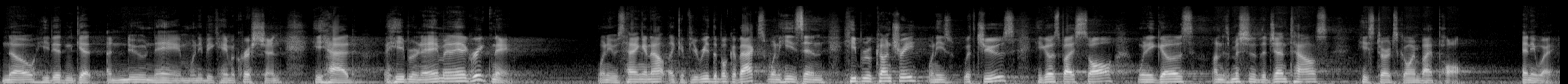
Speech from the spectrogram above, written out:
No, he didn't get a new name when he became a Christian. He had a Hebrew name and a Greek name when he was hanging out. Like if you read the book of Acts, when he's in Hebrew country, when he's with Jews, he goes by Saul. When he goes on his mission to the Gentiles, he starts going by Paul. Anyway,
